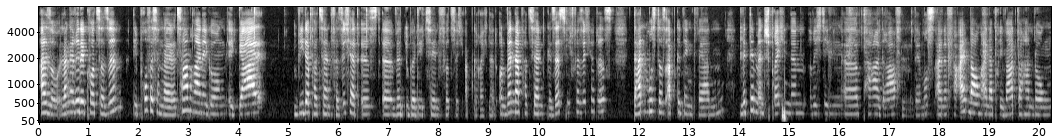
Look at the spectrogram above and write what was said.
Also, lange Rede, kurzer Sinn. Die professionelle Zahnreinigung, egal wie der Patient versichert ist, äh, wird über die 1040 abgerechnet. Und wenn der Patient gesetzlich versichert ist, dann muss das abgedingt werden mit dem entsprechenden richtigen äh, Paragraphen. Der muss eine Vereinbarung einer Privatbehandlung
